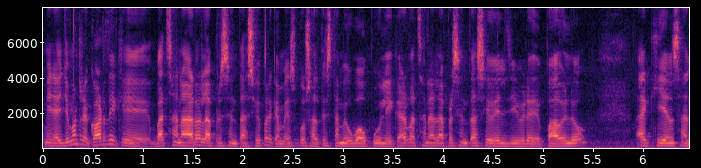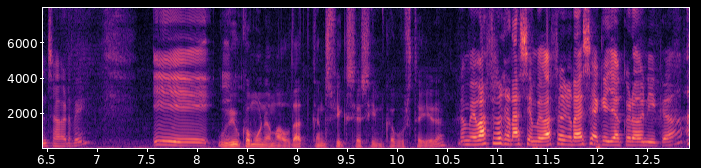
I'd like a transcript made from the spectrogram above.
mira, jo me'n recordo que vaig anar a la presentació, perquè a més vosaltres també ho vau publicar, vaig anar a la presentació del llibre de Pablo, aquí en Sant Jordi, i... Ho diu com una maldat, que ens fixéssim que vostè hi era? No, me va fer gràcia, me va fer gràcia aquella crònica.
